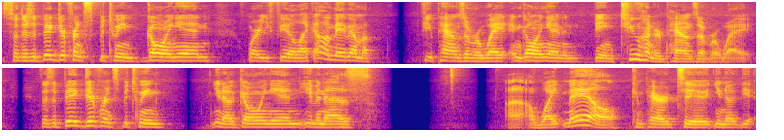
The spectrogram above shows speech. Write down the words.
so there's a big difference between going in where you feel like, oh, maybe I'm a few pounds overweight, and going in and being 200 pounds overweight. There's a big difference between, you know, going in even as a, a white male compared to, you know, the,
